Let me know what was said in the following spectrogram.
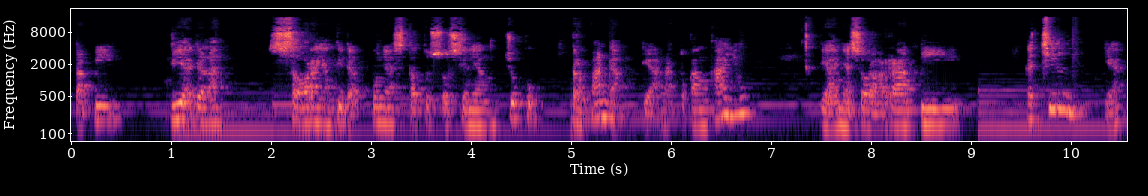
tetapi dia adalah seorang yang tidak punya status sosial yang cukup terpandang. Dia anak tukang kayu, dia hanya seorang rabi kecil, ya,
